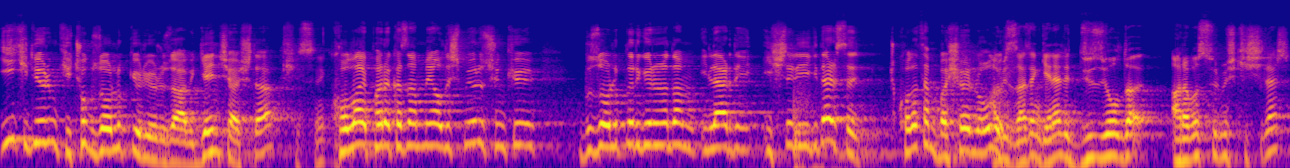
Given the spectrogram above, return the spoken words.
iyi ki diyorum ki çok zorluk görüyoruz abi genç yaşta. Kesinlikle. Kolay para kazanmaya alışmıyoruz çünkü bu zorlukları gören adam ileride işleri iyi giderse kolaten başarılı olur. Abi zaten genelde düz yolda araba sürmüş kişiler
